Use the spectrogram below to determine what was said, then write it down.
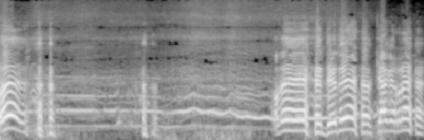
ओए! अबे दे दे क्या कर रहे हैं?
